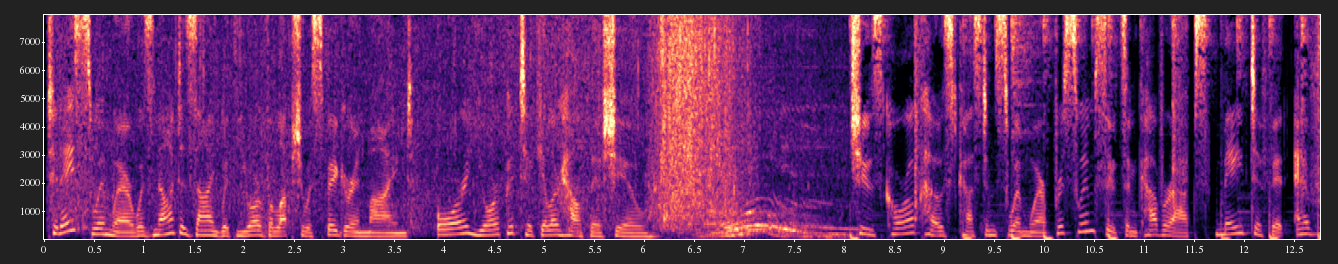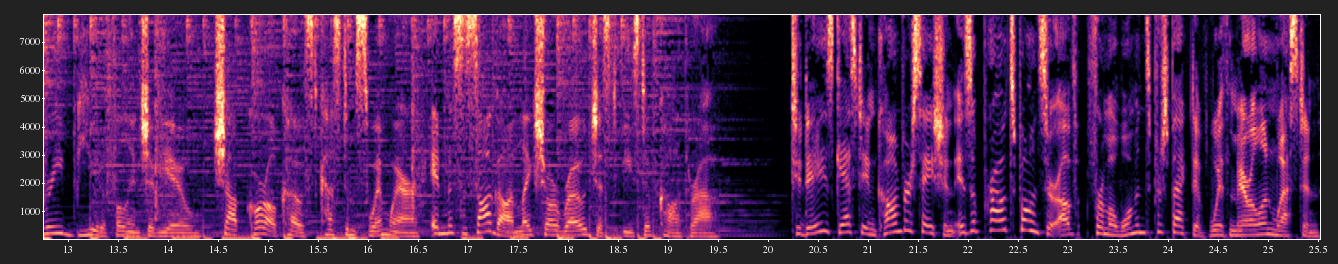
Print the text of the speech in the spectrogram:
Today's swimwear was not designed with your voluptuous figure in mind or your particular health issue. Choose Coral Coast custom swimwear for swimsuits and cover ups made to fit every beautiful inch of you. Shop Coral Coast custom swimwear in Mississauga on Lakeshore Road, just east of Cawthra. Today's guest in conversation is a proud sponsor of From a Woman's Perspective with Marilyn Weston.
